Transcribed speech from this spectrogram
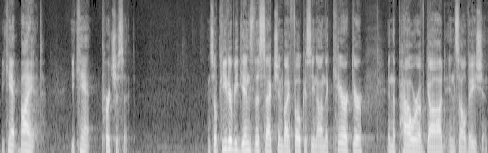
You can't buy it, you can't purchase it. And so Peter begins this section by focusing on the character and the power of God in salvation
